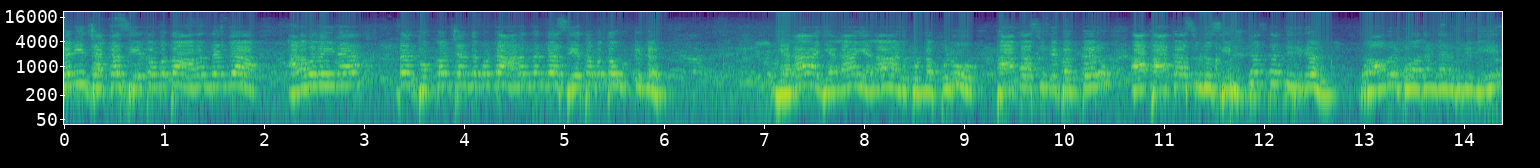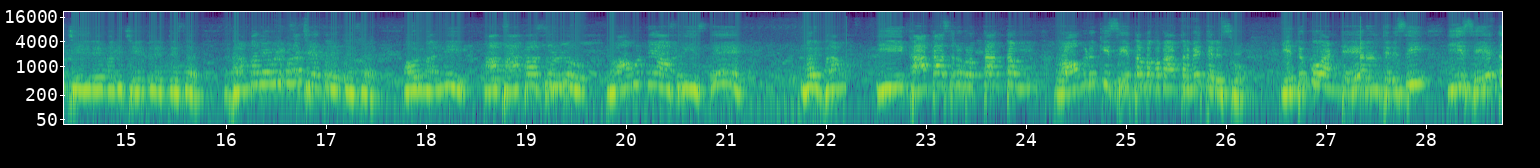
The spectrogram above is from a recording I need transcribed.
కానీ చక్కగా సీతమ్మతో ఆనందంగా అడవలైనా దుఃఖం చెందకుండా ఆనందంగా సీతమ్మతో ఉంటున్నాడు. ఎలా ఎలా ఎలా అనుకున్నప్పుడు కాకాసుడిని పంపారు. ఆ కాకాసుడు శిష్టంతా తిరిగాడు. రాముడు పోదండానికి మేము ఏం చేయలేమని చేతులు ఎత్తేశారు. బ్రహ్మదేవుడు కూడా చేతులు ఎత్తేశారు. అప్పుడు మళ్ళీ ఆ కాకాసురుడు రాముడిని ఆశ్రయిస్తే మరి బ్రహ్మ ఈ కాకాసుర వృత్తాంతం రాముడికి సీతమ్మకు మాత్రమే తెలుసు. ఎందుకు అంటే తెలిసి ఈ సీత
